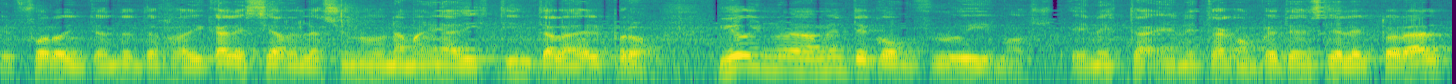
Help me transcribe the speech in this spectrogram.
el Foro de Intendentes Radicales se ha relacionado de una manera distinta a la del PRO y hoy nuevamente confluimos en esta, en esta competencia electoral,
